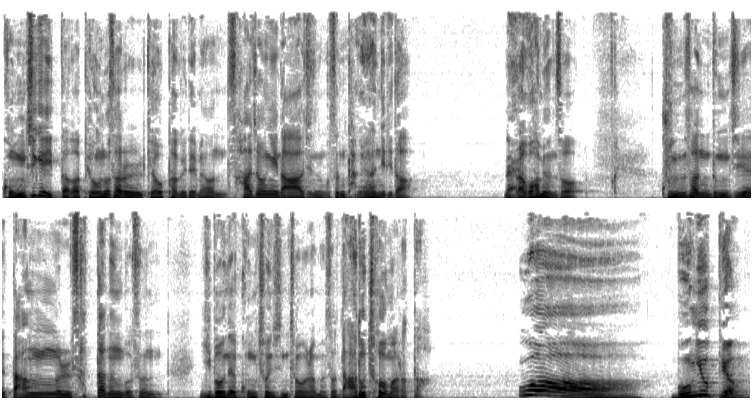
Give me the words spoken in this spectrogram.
공직에 있다가 변호사를 개업하게 되면 사정이 나아지는 것은 당연한 일이다. 네. 라고 하면서 군산 등지에 땅을 샀다는 것은 이번에 공천 신청을 하면서 나도 처음 알았다. 우와 몽유병.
